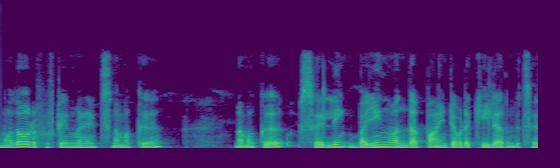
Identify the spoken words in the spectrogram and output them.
மொதல் ஒரு ஃபிஃப்டீன் மினிட்ஸ் நமக்கு நமக்கு செல்லிங் பையிங் வந்த பாயிண்ட்டை விட கீழே இருந்துச்சு.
